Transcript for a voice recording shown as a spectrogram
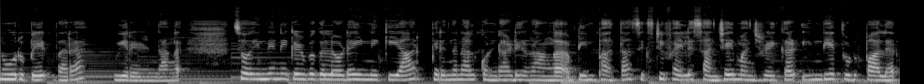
நூறு பேர் வர உயிரிழந்தாங்க. ஸோ இந்த நிகழ்வுகளோட இன்றைக்கி யார் பிறந்தநாள் கொண்டாடுறாங்க அப்படின்னு பார்த்தா சிக்ஸ்டி ஃபைவ்ல சஞ்சய் மஞ்சுரேக்கர் இந்திய துடுப்பாளர்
